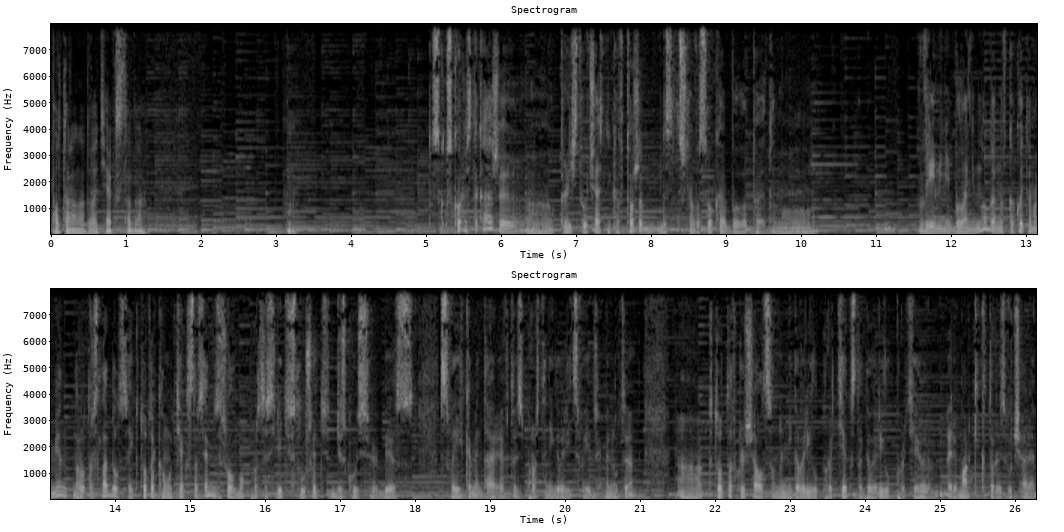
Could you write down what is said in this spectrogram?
Полтора на два текста, да. Скорость такая же, э, количество участников тоже достаточно высокое было, поэтому времени было немного, но в какой-то момент народ расслабился, и кто-то, кому текст совсем не зашел, мог просто сидеть и слушать дискуссию без своих комментариев, то есть просто не говорить свои две минуты. А, кто-то включался, но не говорил про текст, а говорил про те ремарки, которые звучали.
